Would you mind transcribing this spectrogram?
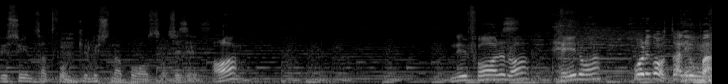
det syns att folk Mm. lyssnar på oss. Precis. Ja. Ni får ha det bra. Hej då! Ha det gott allihopa!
